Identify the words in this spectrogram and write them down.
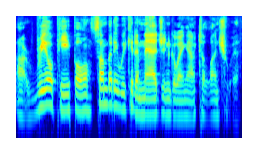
are real people, somebody we could imagine going out to lunch with.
